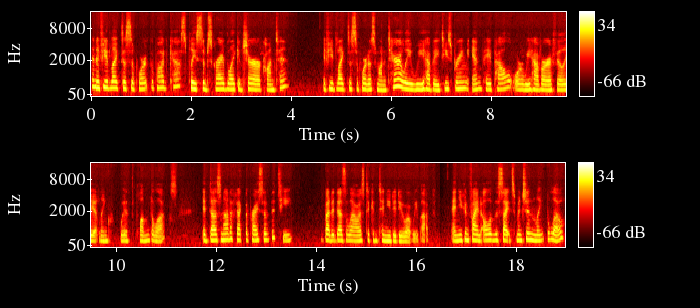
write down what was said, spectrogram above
And if you'd like to support the podcast, please subscribe, like, and share our content. If you'd like to support us monetarily, we have a Teespring and PayPal, or we have our affiliate link with Plum Deluxe. It does not affect the price of the tea but it does allow us to continue to do what we love. And you can find all of the sites mentioned linked below.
